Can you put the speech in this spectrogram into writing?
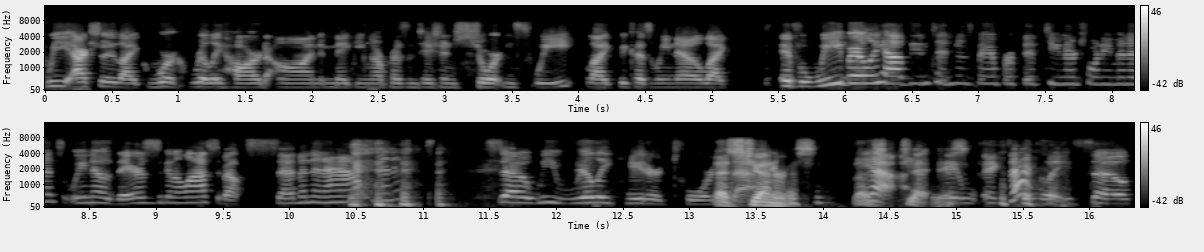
we actually like work really hard on making our presentations short and sweet, like because we know like if we barely have the attention span for 15 or 20 minutes, we know theirs is going to last about seven and a half minutes. So we really catered towards That's that. generous. That's yeah, generous. it- exactly. so,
